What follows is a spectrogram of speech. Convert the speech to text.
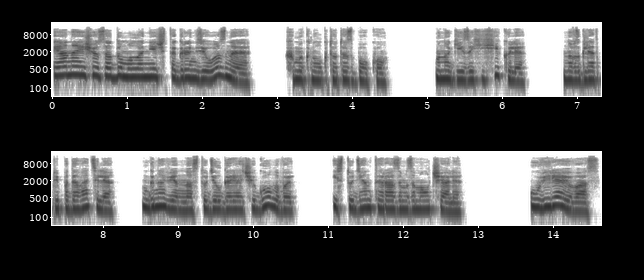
«И она еще задумала нечто грандиозное?» — хмыкнул кто-то сбоку. Многие захихикали, но взгляд преподавателя мгновенно остудил горячие головы, и студенты разом замолчали. «Уверяю вас,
